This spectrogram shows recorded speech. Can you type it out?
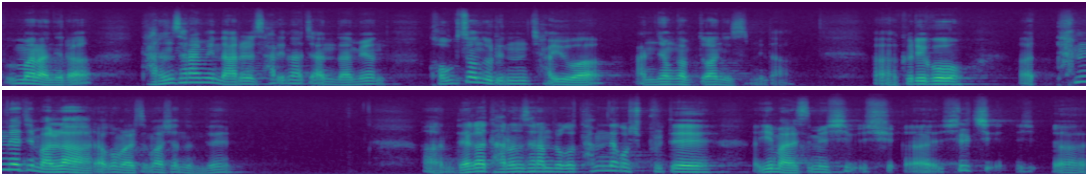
뿐만 아니라 다른 사람이 나를 살인하지 않는다면 거기서 누리는 자유와 안정감 또한 있습니다. 아, 그리고 아, 탐내지 말라라고 말씀하셨는데 아, 내가 다른 사람들과 탐내고 싶을 때 이 말씀이 아, 아,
